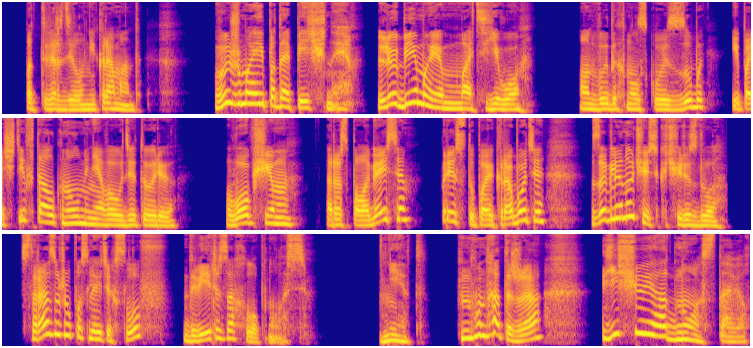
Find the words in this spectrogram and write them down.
— подтвердил некромант, — «Вы же мои подопечные, любимые, мать его!» Он выдохнул сквозь зубы и почти втолкнул меня в аудиторию. «В общем, располагайся, приступай к работе, загляну часика через два». Сразу же после этих слов дверь захлопнулась. «Нет, ну надо же, а! Еще и одну оставил».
